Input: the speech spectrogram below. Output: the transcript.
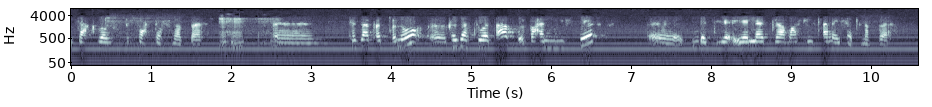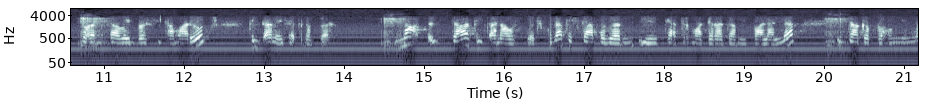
እዛ ክበብ ውስጥ እሳተፍ ነበር። ከዛ ቀጥሎ ከዛ ስወጣ ባህል ሚኒስቴር እንደዚህ የዕለት ድራማ ስልጠና ይሰጥ ነበር። በአዲስ አበባ ዩኒቨርሲቲ ተማሪዎች ስልጠና ይሰጥ ነበር እና እዛ ስልጠና ወሰድኩ። ከዛ ተስፋ አበበ የቲያትር ማደራጃ የሚባል አለ። እዛ ገባሁኝና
